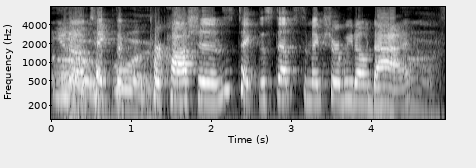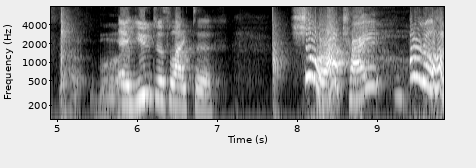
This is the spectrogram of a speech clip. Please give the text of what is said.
You know, Oh, take the precautions, take the steps to make sure we don't die. Oh, stop, boy. And you just like to. Sure, I'll try it. I don't know how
